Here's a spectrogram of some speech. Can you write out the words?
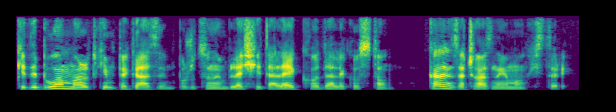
Kiedy byłam malutkim Pegazem porzuconym w lesie daleko, daleko stąd, Cadence zaczęła znajomą historię.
